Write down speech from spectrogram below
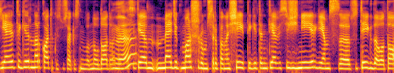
jie taigi ir narkotikus visokius nu- naudodavo. Visi tie magic mushrooms ir panašiai, taigi ten tie visi žiniai irgi jiems e, suteikdavo to.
